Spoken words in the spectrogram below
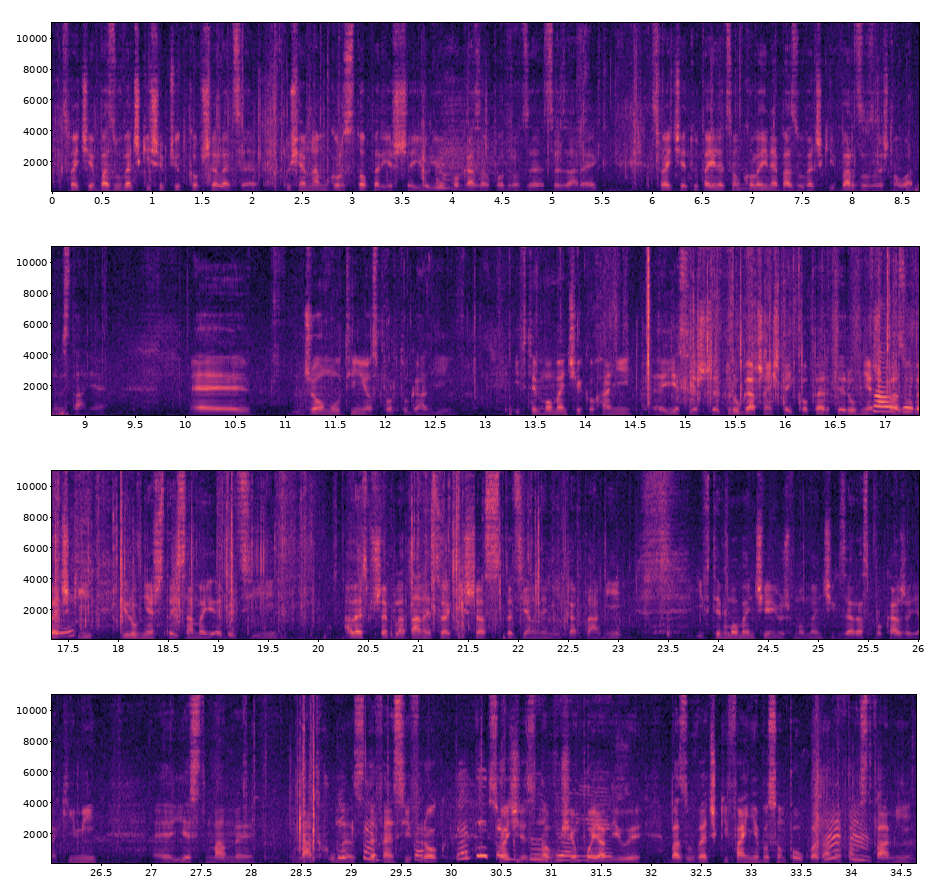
Słuchajcie, bazóweczki szybciutko przelecę. Tu się nam golstoper jeszcze Julio pokazał po drodze, Cezarek. Słuchajcie, tutaj lecą kolejne bazóweczki w bardzo zresztą ładnym stanie. E, John Moutinho z Portugalii. I w tym momencie, kochani, e, jest jeszcze druga część tej koperty, również bazóweczki i również z tej samej edycji, ale jest przeplatane co jakiś czas specjalnymi kartami. I w tym momencie, już momencik, zaraz pokażę jakimi. E, Jest, mamy Matt Hummels, Defensive Rock. Słuchajcie, znowu się pojawiły bazóweczki. Fajnie, bo są poukładane państwami,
